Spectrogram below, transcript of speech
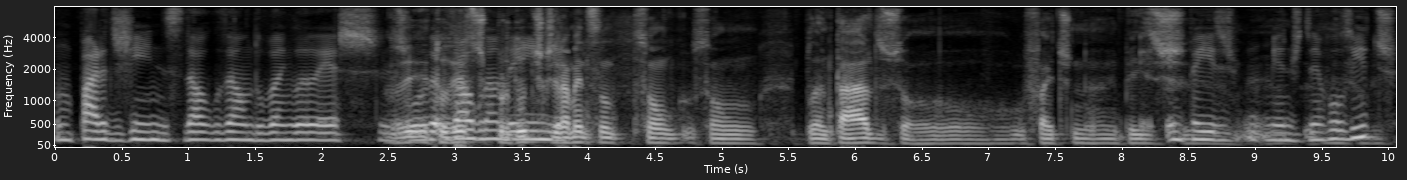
um par de jeans de algodão do Bangladesh, Mas, de, Todos de esses produtos que geralmente são, são, são plantados ou feitos em países. em países menos desenvolvidos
